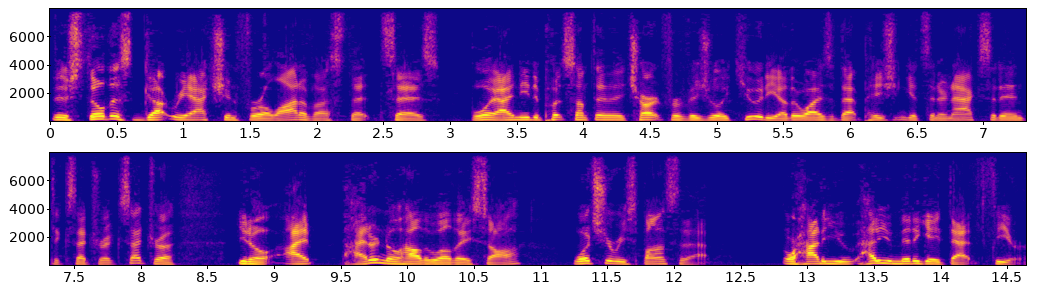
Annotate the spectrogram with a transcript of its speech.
there's still this gut reaction for a lot of us that says, boy, I need to put something in the chart for visual acuity. Otherwise, if that patient gets in an accident, et cetera, et cetera, you know, I, I don't know how well they saw. What's your response to that? Or how do you, how do you mitigate that fear?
